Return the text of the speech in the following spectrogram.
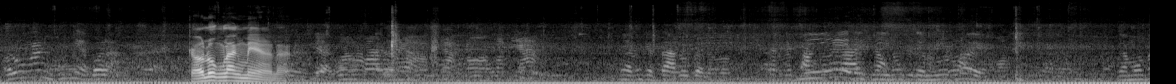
เอาลงนั่งข้างเนี่ยบ่ล่ะเกาลงล่างแม่ล่ะเดี๋ยวลงนั่งเลยนะแม่มันเก็บตาดูไปแล้วบ่นี่ได้ขี่ลงเต็มรถเลยอย่ามองไป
